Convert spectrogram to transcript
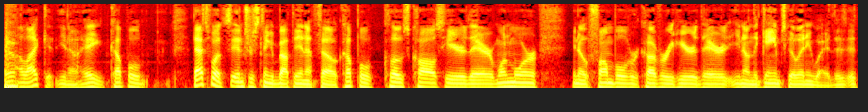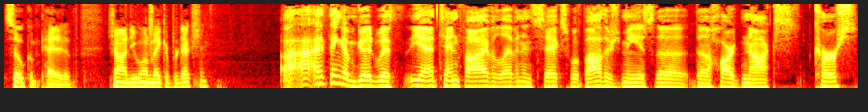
Yeah. I like it. You know, hey, couple. That's what's interesting about the NFL. A couple close calls here, there. One more, you know, fumble recovery here, there. You know, and the games go anyway. It's so competitive. Shawn, do you want to make a prediction? I, I think I'm good with yeah 10-5, 11 and six. What bothers me is the the hard knocks curse.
